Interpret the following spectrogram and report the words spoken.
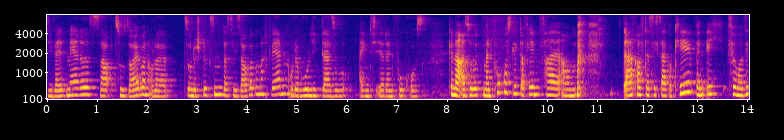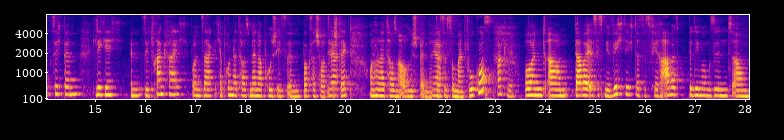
die Weltmeere zu säubern oder zu unterstützen, dass sie sauber gemacht werden? Oder wo liegt da so eigentlich eher dein Fokus? Genau, also mein Fokus liegt auf jeden Fall ähm, darauf, dass ich sage, okay, wenn ich 75 bin, lege ich in Südfrankreich und sage, ich habe 100.000 Männer-Pushis in Boxershorts ja. gesteckt und 100.000 Euro gespendet. Ja. Das ist so mein Fokus. Okay. Und ähm, dabei ist es mir wichtig, dass es faire Arbeitsbedingungen sind, ähm,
